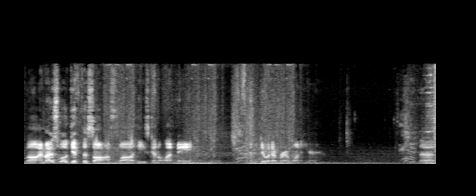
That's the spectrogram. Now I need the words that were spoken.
Well, I might as well get this off while he's gonna let me do whatever I want here. Do that.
